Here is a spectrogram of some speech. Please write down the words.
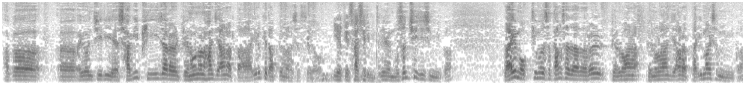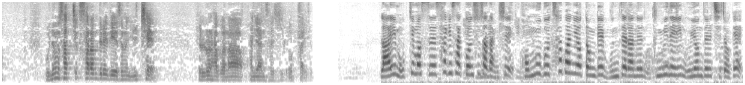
아까 어, 의원 질의에 사기 피의자를 변호는 하지 않았다 이렇게 답변을 하셨어요. 이렇게 사실입니다. 예, 무슨 취지십니까? 라임 옵티머스 당사자들을 변호하, 변호하지 않았다 이 말씀입니까? 운영사 측 사람들에 대해서는 일체 변론하거나 관여한 사실 없다. 라임 옵티머스 사기 사건 수사 당시 법무부 차관이었던 게 문제라는 국민의힘 의원들 지적에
